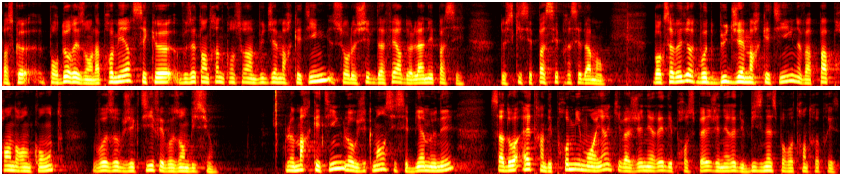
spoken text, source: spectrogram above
Parce que pour deux raisons. La première, c'est que vous êtes en train de construire un budget marketing sur le chiffre d'affaires de l'année passée, de ce qui s'est passé précédemment. Donc ça veut dire que votre budget marketing ne va pas prendre en compte vos objectifs et vos ambitions. Le marketing, logiquement, si c'est bien mené, ça doit être un des premiers moyens qui va générer des prospects, générer du business pour votre entreprise.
